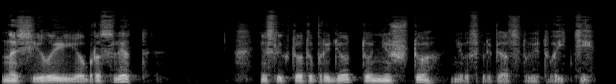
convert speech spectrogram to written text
носила ее браслет. Если кто-то придет, то ничто не воспрепятствует войти.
